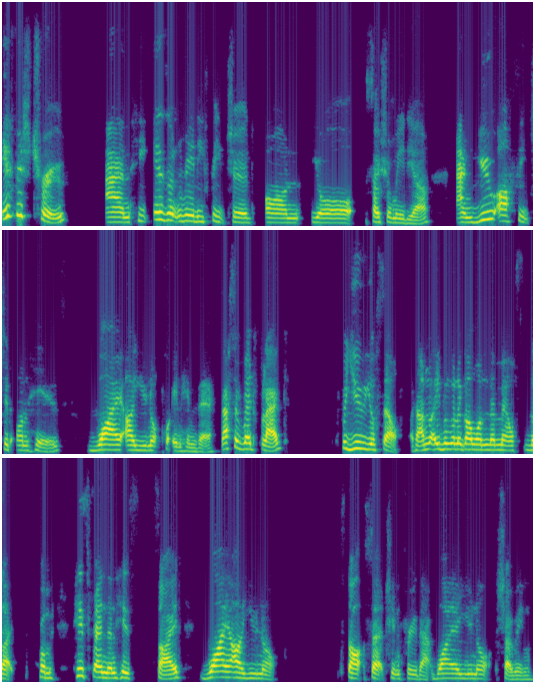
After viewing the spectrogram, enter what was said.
If it's true and he isn't really featured on your social media and you are featured on his why are you not putting him there that's a red flag for you yourself. I'm not even going to go on the mouth like from his friend and his side. Why are you not? Start searching through that. Why are you not showing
